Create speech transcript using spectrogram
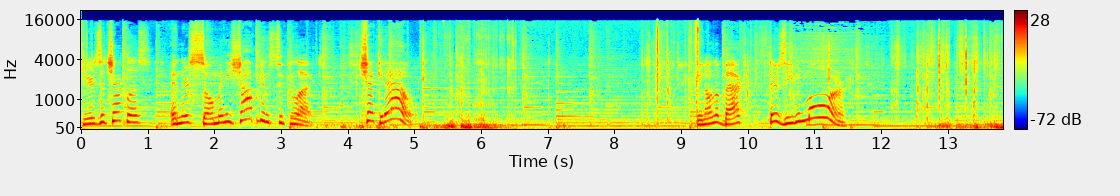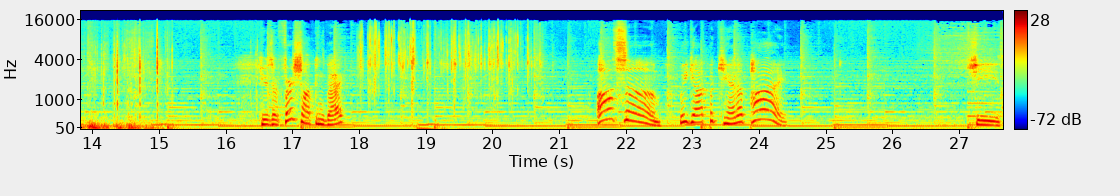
Here's a checklist, and there's so many Shopkins to collect. Check it out. And on the back, there's even more. Here's our first Shopkins bag. Awesome! We got Pecan Pie. She's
